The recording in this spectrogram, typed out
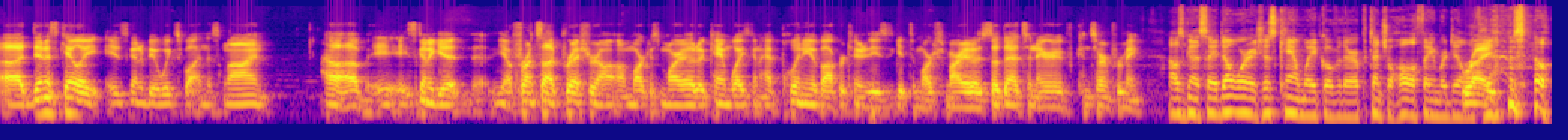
uh, Dennis Kelly is going to be a weak spot in this line. Uh, he's going to get you know front side pressure on, on Marcus Mariota. Cam Wake's going to have plenty of opportunities to get to Marcus Mariota, so that's an area of concern for me. I was going to say, don't worry, it's just Cam Wake over there, a potential Hall of Famer deal. Right. so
